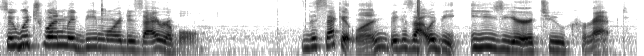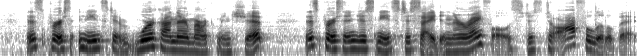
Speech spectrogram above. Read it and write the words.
So which one would be more desirable? The second one, because that would be easier to correct. This person needs to work on their marksmanship. This person just needs to sight in their rifles, just to off a little bit.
